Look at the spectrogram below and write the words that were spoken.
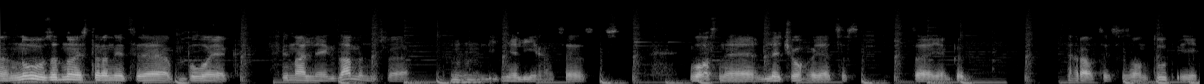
Е, Ну, з одної сторони, це було як фінальний екзамен вже Мгм. літня ліга. Це власне для чого я це, це якби грав цей сезон тут. І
